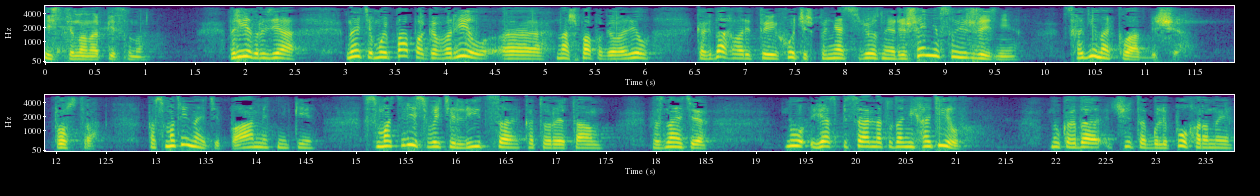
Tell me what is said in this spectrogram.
истина написана. Дорогие друзья, знаете, мой папа говорил, э, наш папа говорил, когда, говорит, ты хочешь принять серьезное решение в своей жизни, сходи на кладбище. Просто посмотри на эти памятники, смотрись в эти лица, которые там. Вы знаете, ну, я специально туда не ходил. Ну, когда чьи-то были похороны,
